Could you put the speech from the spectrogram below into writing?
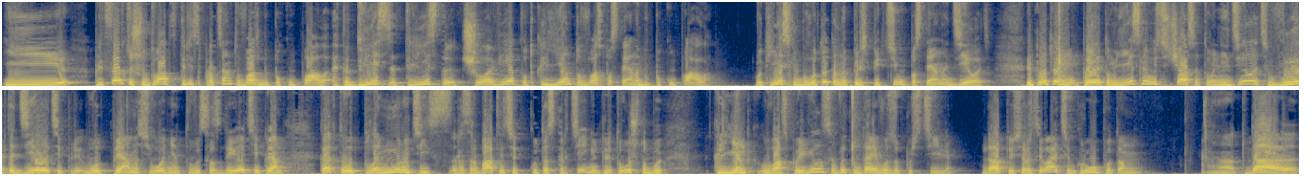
И представьте, что 20-30% вас бы покупало. Это 200-300 человек, вот клиентов вас постоянно бы покупало. Вот если бы вот это на перспективу постоянно делать. И поэтому, поэтому, если вы сейчас этого не делаете, вы это делаете, вот прямо сегодня это вы создаете, и прям как-то вот планируете, разрабатываете какую-то стратегию для того, чтобы клиент у вас появился, вы туда его запустили да, то есть развивайте группу там, э, туда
